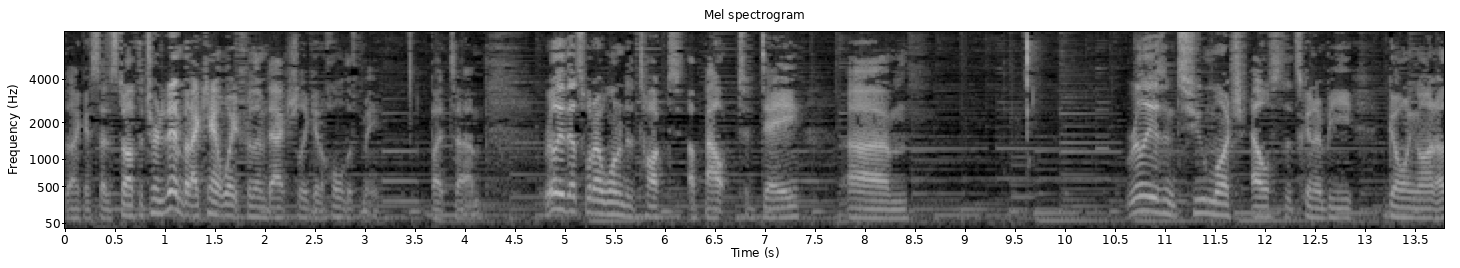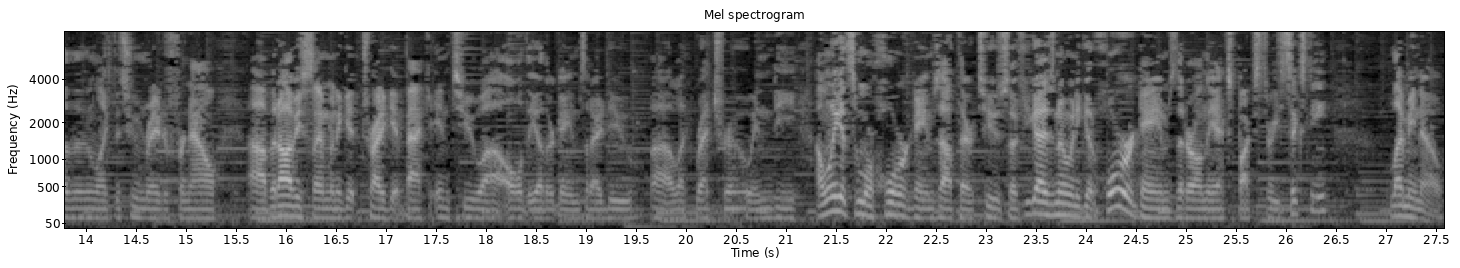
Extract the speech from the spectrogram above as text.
like I said, I still have to turn it in, but I can't wait for them to actually get a hold of me. But um, really, that's what I wanted to talk t- about today. Um, really isn't too much else that's going to be going on other than like the Tomb Raider for now. Uh, but obviously, I'm going to get try to get back into uh, all the other games that I do, uh, like retro, indie. I want to get some more horror games out there too. So if you guys know any good horror games that are on the Xbox 360, let me know,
